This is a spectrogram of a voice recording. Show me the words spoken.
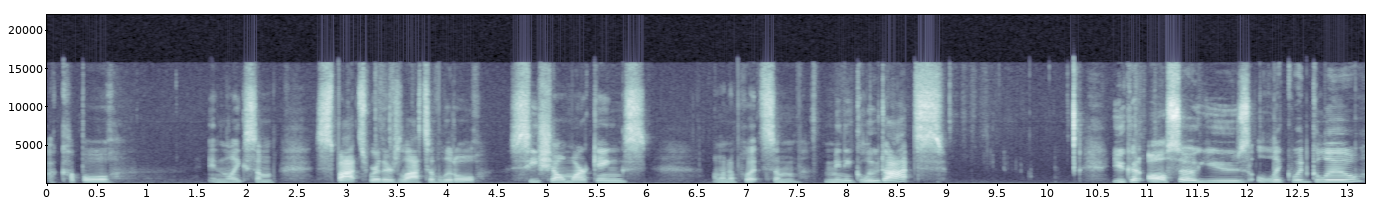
a couple in like some spots where there's lots of little seashell markings. I'm going to put some mini glue dots. You could also use liquid glue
